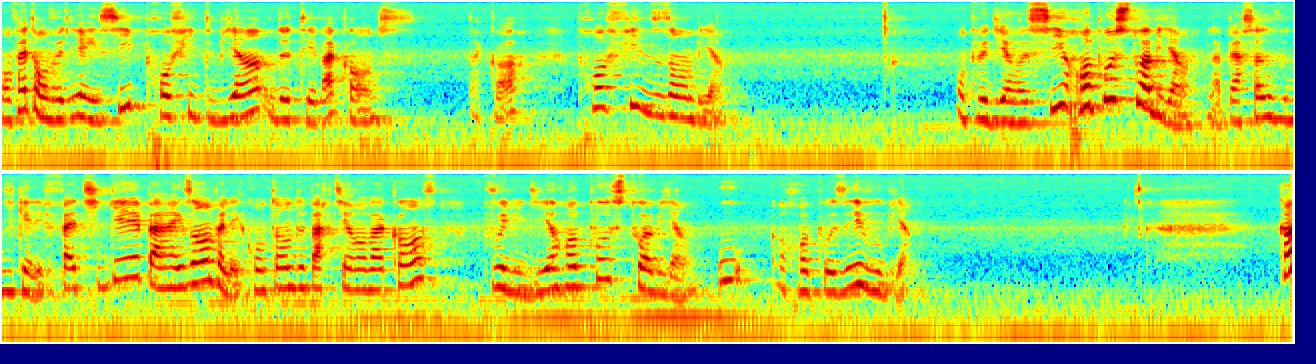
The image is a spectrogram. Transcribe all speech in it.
En fait, on veut dire ici, profite bien de tes vacances. D'accord? Profites-en bien. On peut dire aussi, repose-toi bien. La personne vous dit qu'elle est fatiguée, par exemple, elle est contente de partir en vacances. Vous pouvez lui dire, repose-toi bien ou reposez-vous bien. Quand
